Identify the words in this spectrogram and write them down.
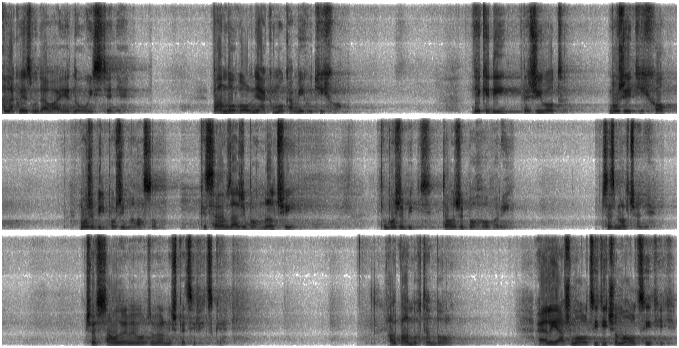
a nakoniec mu dáva jedno uistenie. Pán Boh bol v nejakom okamihu ticho. Niekedy pre život Božie ticho môže byť Božím hlasom. Keď sa nám zdá, že Boh mlčí, to môže byť to, že Boh hovorí. Cez mlčanie. Čo je samozrejme možno veľmi špecifické. Ale Pán Boh tam bol. Eliáš mohol cítiť, čo mohol cítiť.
